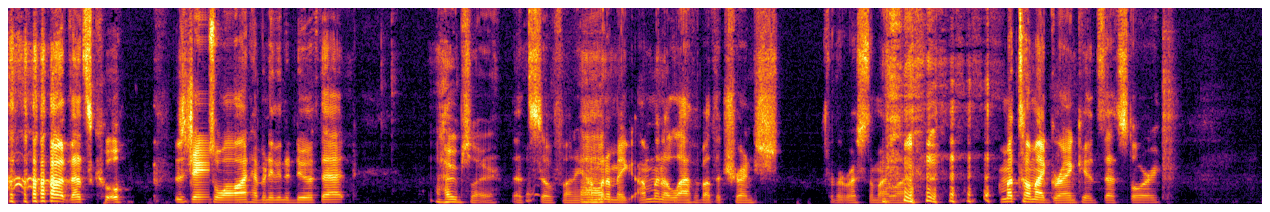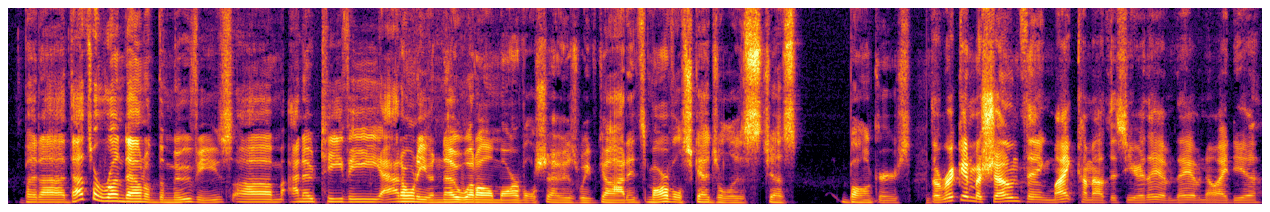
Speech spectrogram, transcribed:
That's cool. Does James Wan have anything to do with that? I hope so. That's so funny. Uh, I'm gonna make. I'm gonna laugh about the trench for the rest of my life. I'm gonna tell my grandkids that story. But uh, that's a rundown of the movies. Um, I know TV. I don't even know what all Marvel shows we've got. Its Marvel schedule is just bonkers. The Rick and Michonne thing might come out this year. They have. They have no idea.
